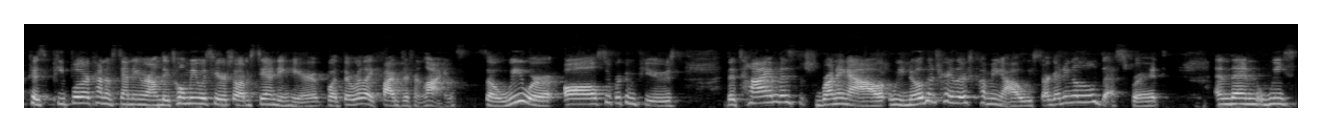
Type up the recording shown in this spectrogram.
because people are kind of standing around. They told me it was here, so I'm standing here, but there were like five different lines. So we were all super confused. The time is running out. We know the trailer's coming out. We start getting a little desperate. And then we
